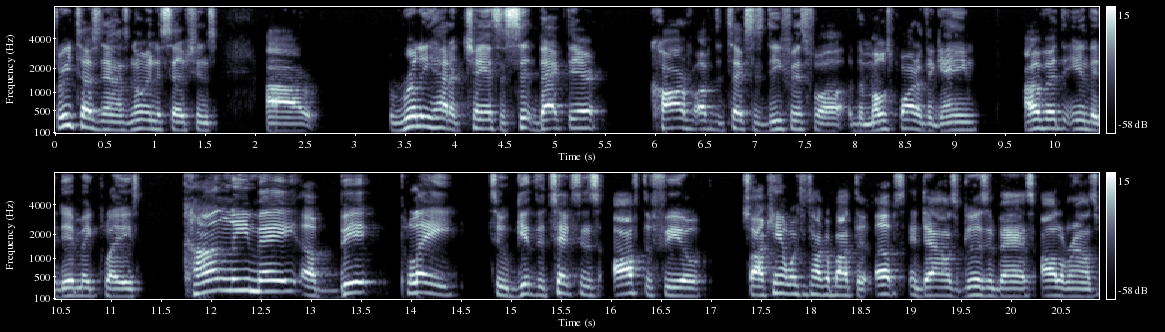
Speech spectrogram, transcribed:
Three touchdowns, no interceptions. Uh, really had a chance to sit back there, carve up the Texas defense for the most part of the game. However, at the end, they did make plays. Conley made a big play to get the Texans off the field. So I can't wait to talk about the ups and downs, goods and bads, all arounds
